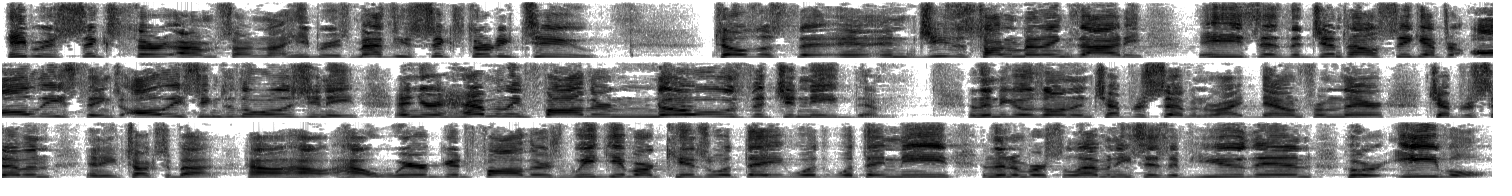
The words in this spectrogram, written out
Hebrews 6:30, I'm sorry, not Hebrews, Matthew 6:32 tells us that, and Jesus talking about anxiety, he says the Gentiles seek after all these things, all these things in the world that you need, and your heavenly Father knows that you need them. And then he goes on in chapter 7, right down from there, chapter 7, and he talks about how, how, how we're good fathers. We give our kids what they, what, what they need. And then in verse 11, he says, If you then, who are evil,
